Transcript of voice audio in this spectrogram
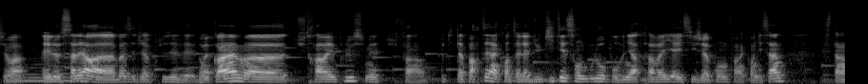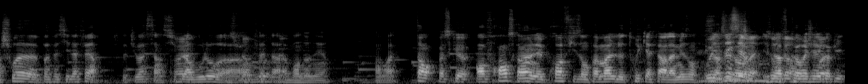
Tu vois. Mm. Et le salaire à la base est déjà plus élevé. Donc, Ouais. quand même, euh, tu travailles plus, mais tu- enfin, petit aparté, hein, quand elle a dû quitter son boulot pour venir travailler ici au Japon, enfin, quand Nissan, c'était un choix euh, pas facile à faire. Parce que tu vois, c'est un super Ouais, boulot un à, super en fait, boulot, à quand même. abandonner. hein, En vrai. Attends, parce qu'en France, quand même, les profs, ils ont pas mal de trucs à faire à la maison. Oui, Ils ça, doivent- c'est vrai, Ils ils doivent ont fait- corriger les ouais. copies.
